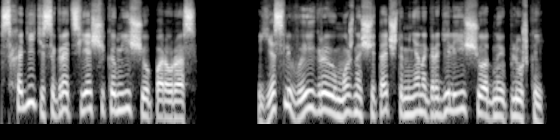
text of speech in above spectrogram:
Сходить и сыграть с ящиком еще пару раз. Если выиграю, можно считать, что меня наградили еще одной плюшкой.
